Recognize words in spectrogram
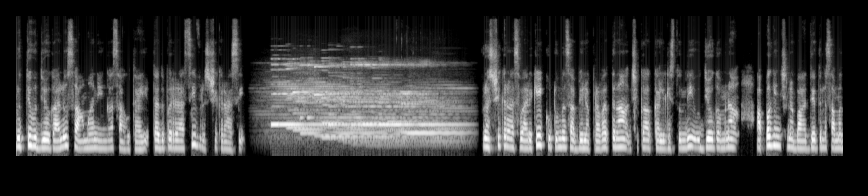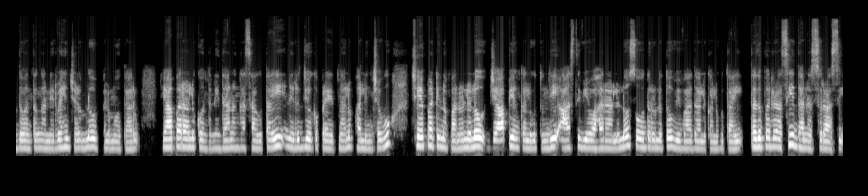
వృత్తి ఉద్యోగాలు సామాన్యంగా సాగుతాయి. తదుపరి రాశి వృశ్చిక రాశి. వృశ్చిక రాశి వారికి కుటుంబ సభ్యుల ప్రవర్తన చికాకు కలిగిస్తుంది. ఉద్యోగమున అప్పగించిన బాధ్యతలు సమర్థవంతంగా నిర్వహించడంలో విఫలమవుతారు. వ్యాపారాలు కొంత నిదానంగా సాగుతాయి. నిరుద్యోగ ప్రయత్నాలు ఫలించవు. చేపట్టిన పనులలో జాప్యం కలుగుతుంది. ఆస్తి వ్యవహారాలలో సోదరులతో వివాదాలు కలుగుతాయి. తదుపరి రాశి ధనస్సు రాశి.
